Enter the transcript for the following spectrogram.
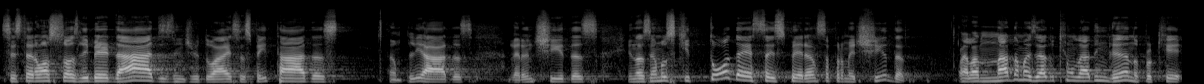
vocês terão as suas liberdades individuais respeitadas, ampliadas, garantidas. E nós vemos que toda essa esperança prometida ela nada mais é do que um lado engano, porque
